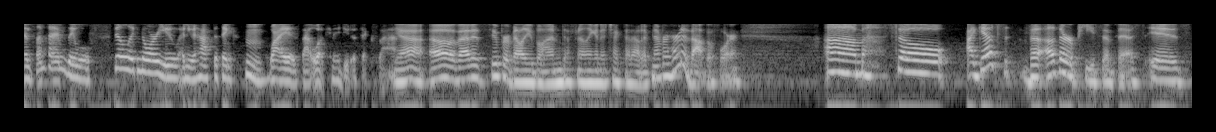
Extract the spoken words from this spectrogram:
and sometimes they will still ignore you and you have to think, "Hmm, why is that? What can I do to fix that?" Yeah. Oh, that is super valuable. I'm definitely going to check that out. I've never heard of that before. Um, so I guess the other piece of this is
